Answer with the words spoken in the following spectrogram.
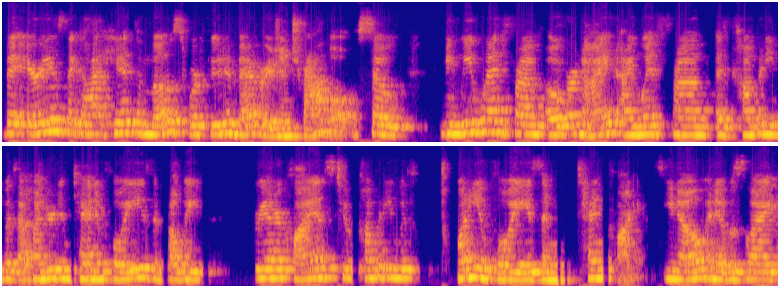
the areas that got hit the most were food and beverage and travel. So, I mean, we went from overnight, I went from a company with 110 employees and probably 300 clients to a company with 20 employees and 10 clients, you know, and it was like,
